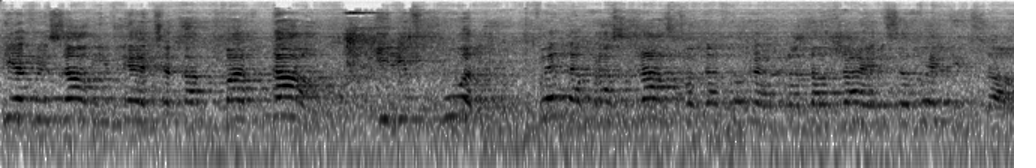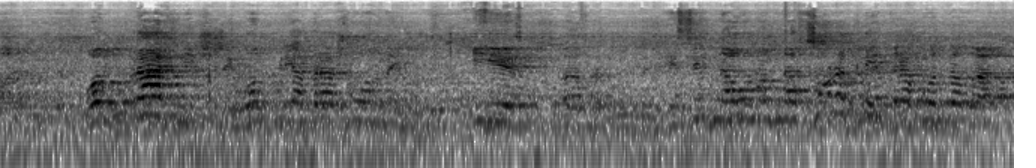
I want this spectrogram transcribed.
первый зал является как портал или вход в это пространство, которое продолжается в этих залах. Он праздничный, он преображенный. И э, если на умом на 40 лет работала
